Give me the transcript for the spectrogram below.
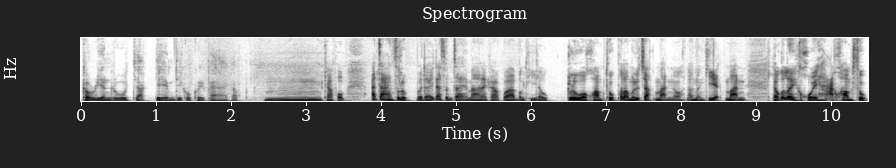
เขาเรียนรู้จากเกมที่เขาเคยแพ้ครับ อืมครับผมอาจารย์สรุปไว้ได้น่าสนใจมากนะครับ ว่าบางทีเรา กลัวความทุกข์เพราะเราไม่รู้จักมันเนาะเรารังเกียจมันเราก็เลยโหยหาความสุข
